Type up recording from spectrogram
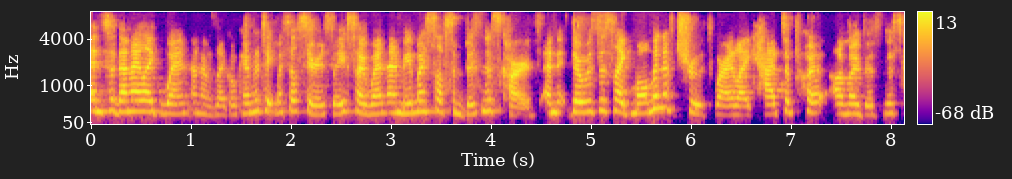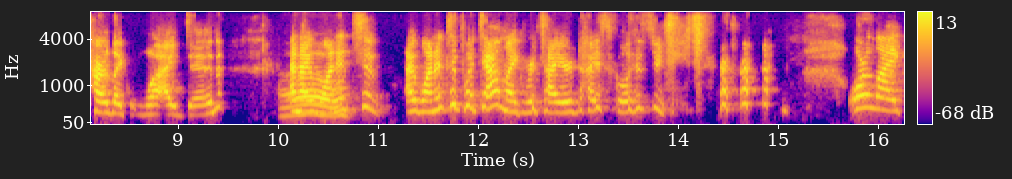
And so then I like went and I was like, okay, I'm gonna take myself seriously. So I went and made myself some business cards. And there was this like moment of truth where I like had to put on my business card like what I did. Oh. And I oh. wanted to I wanted to put down like retired high school history teacher. or like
